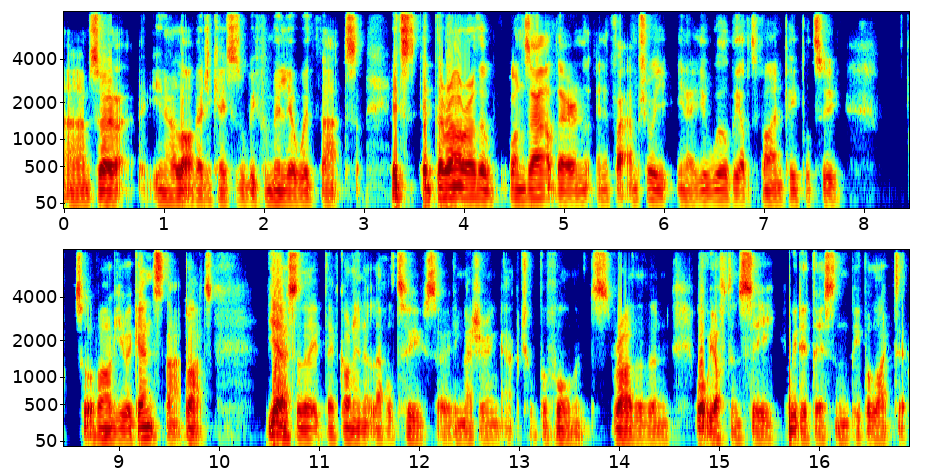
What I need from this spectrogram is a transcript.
Um, so, you know, a lot of educators will be familiar with that. It's it, there are other ones out there, and, and, in fact, I'm sure you, you know you will be able to find people to sort of argue against that. But yeah, so they, they've gone in at level two, so measuring actual performance rather than what we often see. We did this, and people liked it.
